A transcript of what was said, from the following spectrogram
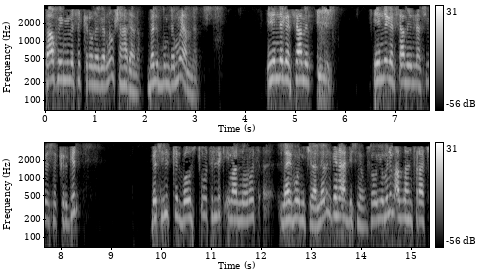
በአፉ የሚመሰክረው ነገር ነው ሸሃዳ ነው። በልቡም ደግሞ ያምናል። ይህን ነገር ሲያምን ይህን ነገር ሲያምንና ሲመሰክር ግን በትክክል በውስጡ ትልቅ ኢማን ኖሮት ላይሆን ይችላል። ለምን? ገና አዲስ ነው። ሰውየው ምንም አላህን ፍራቻ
